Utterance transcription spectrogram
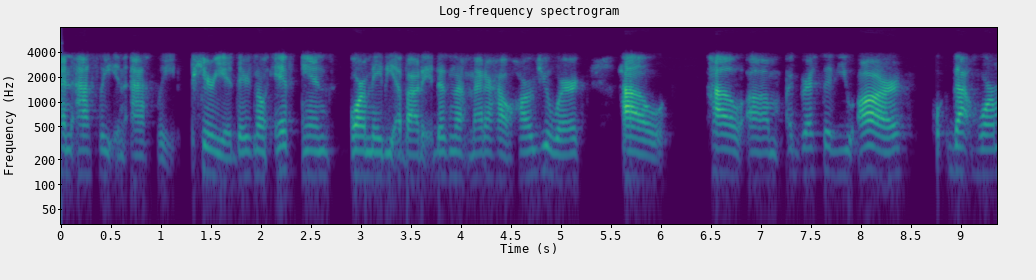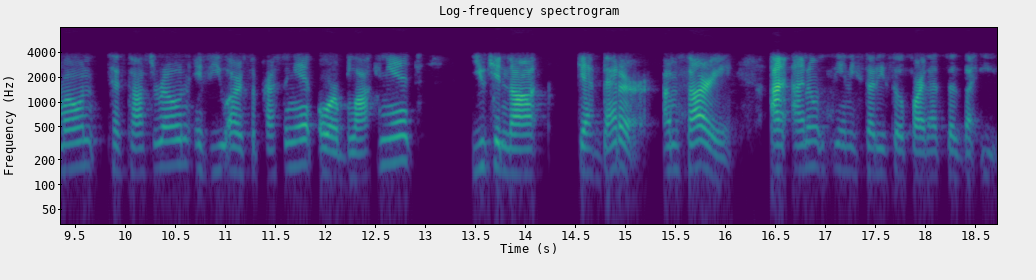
an athlete an athlete. Period. There's no if, ands, or maybe about it. It does not matter how hard you work, how how um, aggressive you are. That hormone, testosterone, if you are suppressing it or blocking it, you cannot get better. I'm sorry. I, I don't see any studies so far that says that you,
